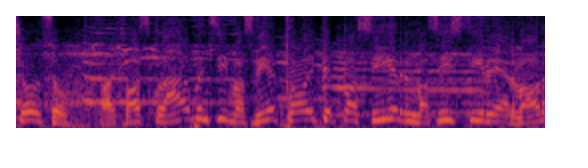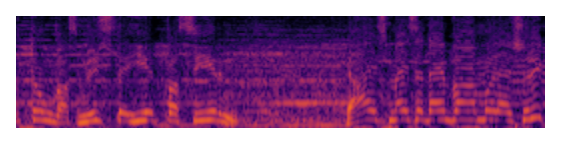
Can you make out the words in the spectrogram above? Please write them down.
schon so. Also was glauben Sie, was wird heute passieren? Was ist Ihre Erwartung? Was müsste hier passieren? Ja, es müsste einfach einmal einen Schritt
